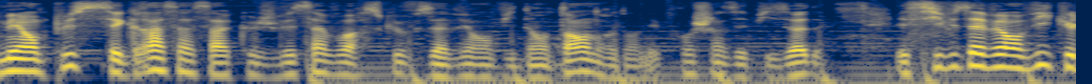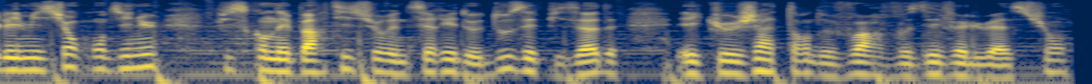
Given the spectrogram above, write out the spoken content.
mais en plus c'est grâce à ça que je vais savoir ce que vous avez envie d'entendre dans les prochains épisodes. Et si vous avez envie que l'émission continue, puisqu'on est parti sur une série de 12 épisodes, et que j'attends de voir vos évaluations,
